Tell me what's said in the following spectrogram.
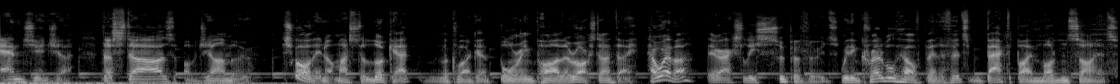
and ginger, the stars of Jamu. Sure, they're not much to look at. Look like a boring pile of rocks, don't they? However, they're actually superfoods with incredible health benefits backed by modern science.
